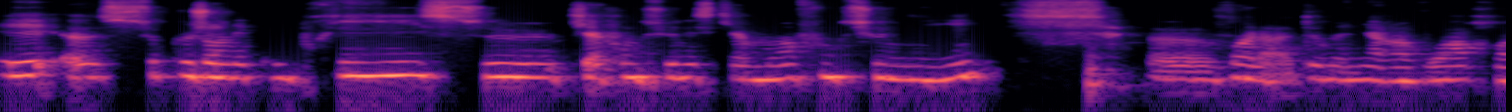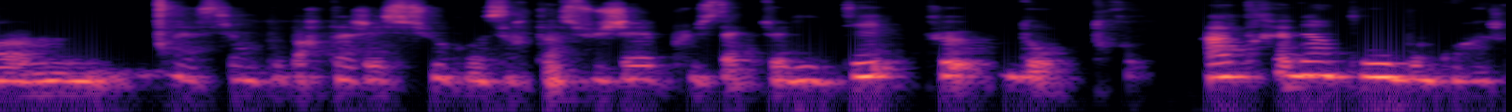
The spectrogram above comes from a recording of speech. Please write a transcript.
et euh, ce que j'en ai compris, ce qui a fonctionné, ce qui a moins fonctionné. Euh, voilà, de manière à voir euh, si on peut partager sur certains sujets plus d'actualité que d'autres. À très bientôt. Bon courage.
